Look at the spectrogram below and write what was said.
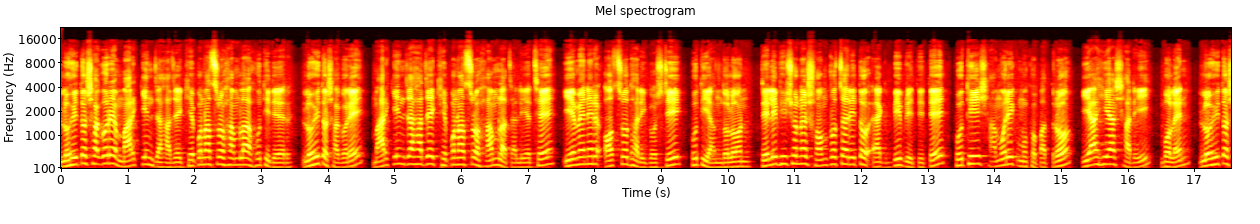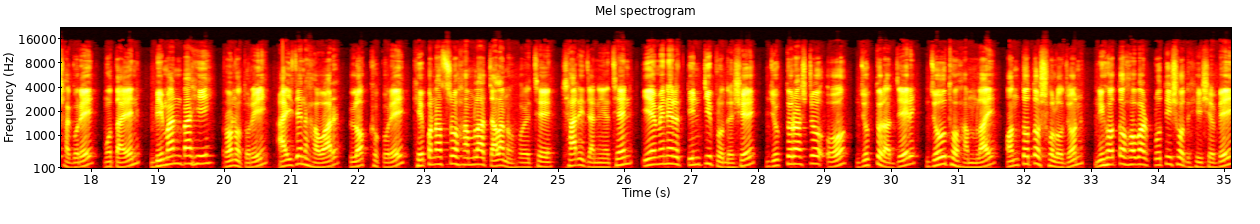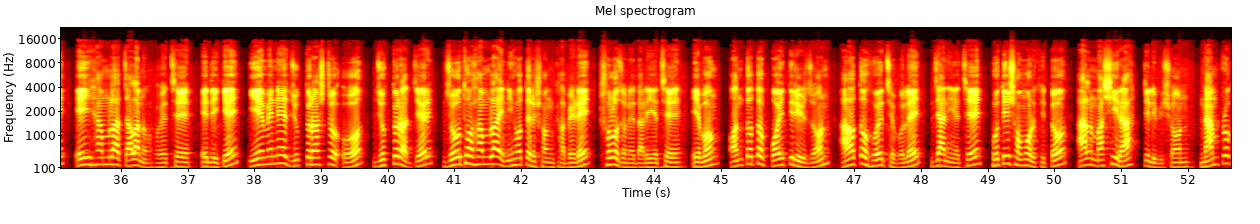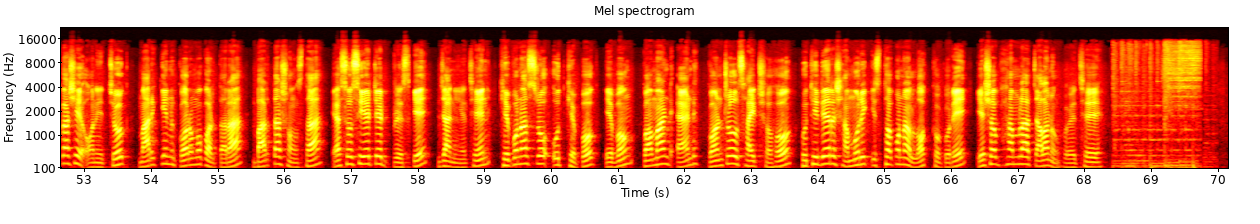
লোহিত সাগরে মার্কিন জাহাজে ক্ষেপণাস্ত্র হামলা হুথিদের। লোহিত সাগরে মার্কিন জাহাজে ক্ষেপণাস্ত্র হামলা চালিয়েছে ইয়েমেনের অস্ত্রধারী গোষ্ঠী হুথি আন্দোলন। টেলিভিশনে সম্প্রচারিত এক বিবৃতিতে হুথি সামরিক মুখপাত্র ইয়াহিয়া সারি বলেন, লোহিত সাগরে মোতায়েন বিমানবাহী রণতরী আইজেন হাওয়ার লক্ষ্য করে ক্ষেপণাস্ত্র হামলা চালানো হয়েছে। সারি জানিয়েছেন, ইয়েমেনের তিনটি প্রদেশে যুক্তরাষ্ট্র ও যুক্তরাজ্যের যৌথ হামলায় অন্তত ষোলো জন নিহত হওয়ার প্রতিশোধ হিসেবে এই হামলা চালানো হয়েছে। এদিকে, ইয়েমেনে যুক্তরাষ্ট্র ও যুক্তরাজ্যের যৌথ হামলায় নিহতের সংখ্যা বেড়ে ষোলো জনে দাঁড়িয়েছে এবং অন্তত ৩৫ জন আহত হয়েছে বলে জানিয়েছে হুতি সমর্থিত আল মাসিরা টেলিভিশন। নাম প্রকাশে অনিচ্ছুক মার্কিন কর্মকর্তারা বার্তা সংস্থা অ্যাসোসিয়েটেড প্রেসকে জানিয়েছেন, ক্ষেপণাস্ত্র উৎক্ষেপক এবং কমান্ড অ্যান্ড কন্ট্রোল সাইট সহ হুথিদের সামরিক স্থাপনা লক্ষ্য করে এসব হামলা চালানো হয়েছে।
